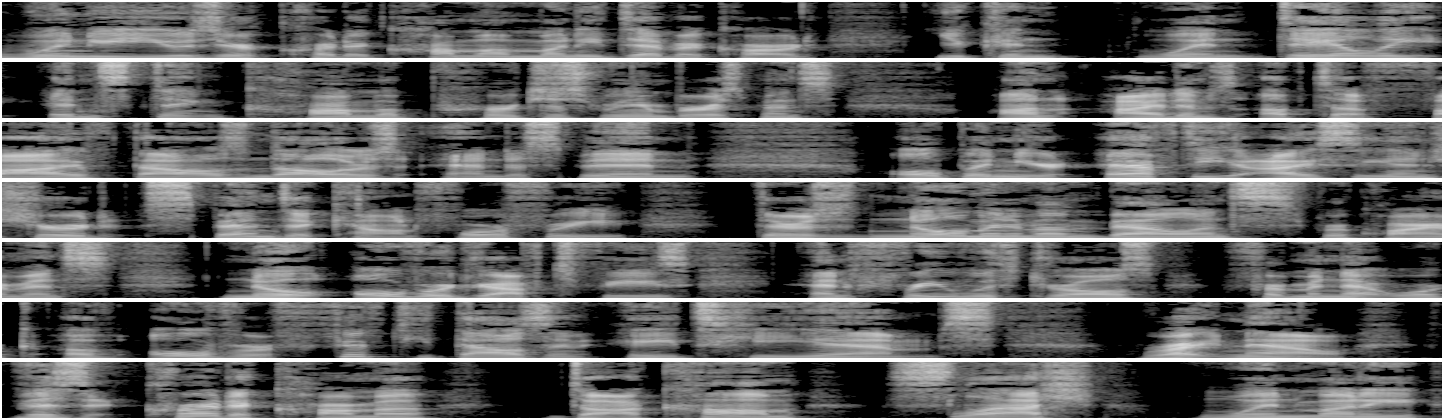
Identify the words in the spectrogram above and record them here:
When you use your Credit Karma Money debit card, you can win daily instant Karma purchase reimbursements on items up to $5,000 and a spin. Open your FDIC insured spend account for free. There's no minimum balance requirements, no overdraft fees, and free withdrawals from a network of over 50,000 ATMs. Right now, visit creditkarma.com slash win money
